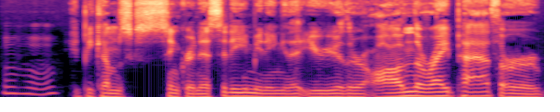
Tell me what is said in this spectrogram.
It becomes synchronicity, meaning that you're either on the right path or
